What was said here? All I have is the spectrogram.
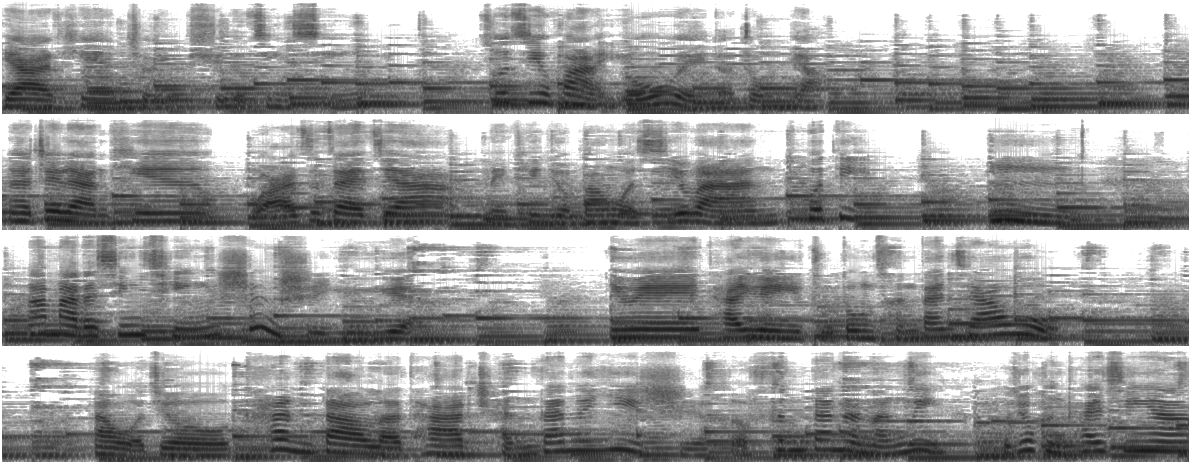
第二天就有序的进行。做计划尤为的重要。那这两天我儿子在家，每天就帮我洗碗、拖地。嗯，妈妈的心情甚是愉悦，因为她愿意主动承担家务，那我就看到了她承担的意识和分担的能力，我就很开心呀。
